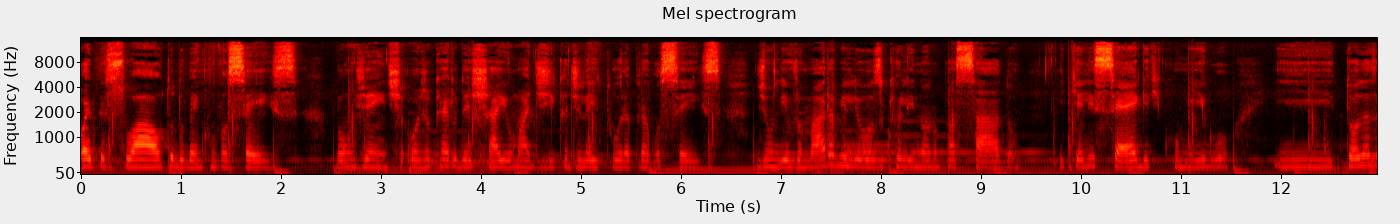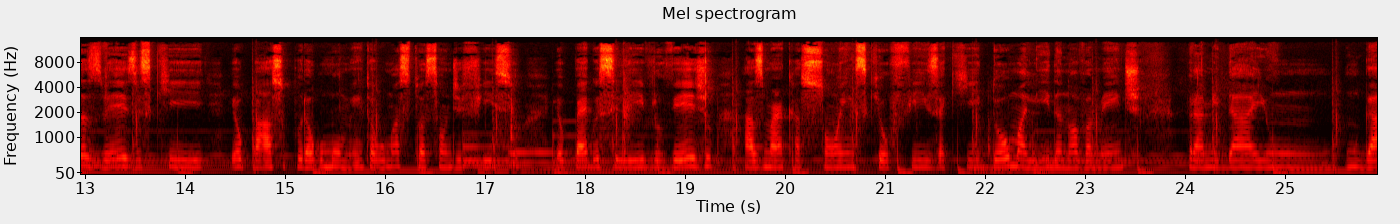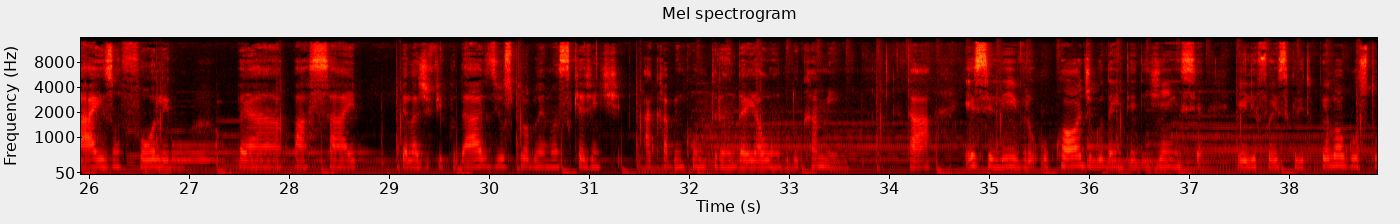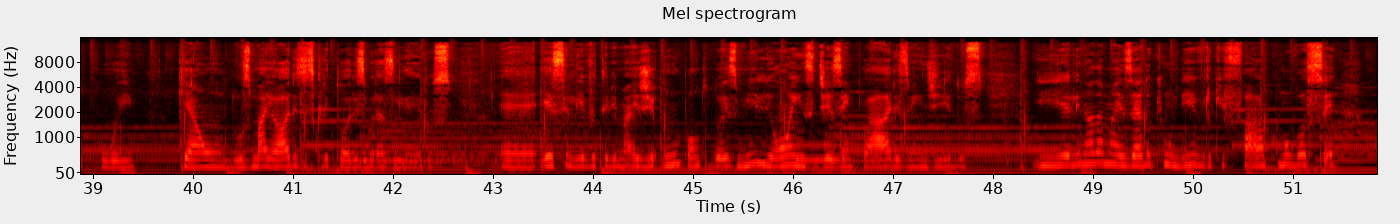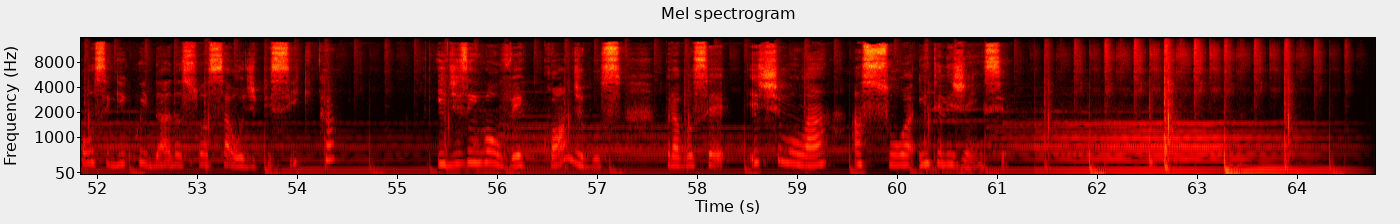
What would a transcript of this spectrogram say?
Oi, pessoal, tudo bem com vocês? Bom, gente, hoje eu quero deixar aí uma dica de leitura para vocês de um livro maravilhoso que eu li no ano passado e que ele segue aqui comigo e todas as vezes que eu passo por algum momento, alguma situação difícil, eu pego esse livro, vejo as marcações que eu fiz aqui, dou uma lida novamente para me dar um, um gás, um fôlego para passar pelas dificuldades e os problemas que a gente acaba encontrando aí ao longo do caminho, tá? Esse livro, O Código da Inteligência, ele foi escrito pelo Augusto Cury, que é um dos maiores escritores brasileiros. É, esse livro teve mais de 1,2 milhões de exemplares vendidos e ele nada mais é do que um livro que fala como você conseguir cuidar da sua saúde psíquica e desenvolver códigos para você estimular a sua inteligência.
